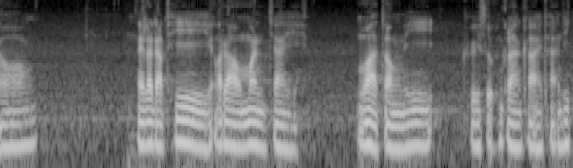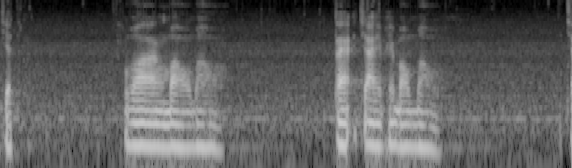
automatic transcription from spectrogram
ท้อง ในระดับที่เรามั่นใจว่าตรงนี้คือศูนย์กลางกายฐานที่เจ็ดวางเบาๆ แตะใจไปเบาๆ ใจ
